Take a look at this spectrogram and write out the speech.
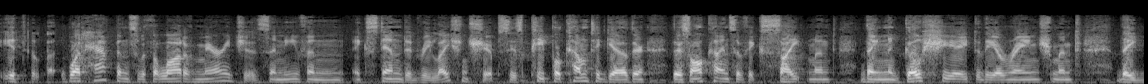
it, what happens with a lot of marriages and even extended relationships is people come together, there's all kinds of excitement, they negotiate the arrangement, they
